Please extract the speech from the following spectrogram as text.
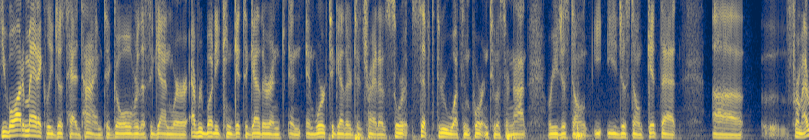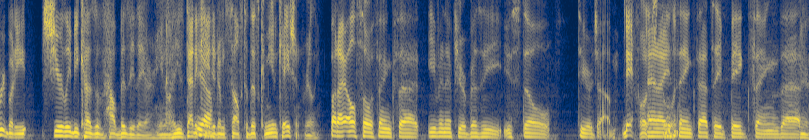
you've automatically just had time to go over this again where everybody can get together and, and, and work together to try to sort sift through what's important to us or not, where you just don't you, you just don't get that uh, from everybody sheerly because of how busy they are. You know, he's dedicated Yeah. himself to this communication, really. But I also think that even if you're busy, you still do your job. Yeah, oh, and totally. I think that's a big thing that Yeah.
